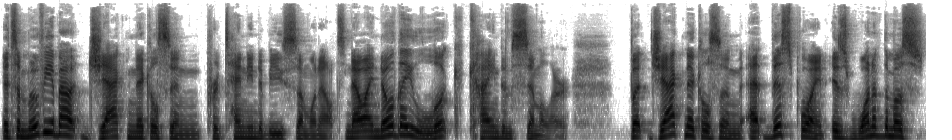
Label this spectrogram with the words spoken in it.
it's a movie about Jack Nicholson pretending to be someone else. Now I know they look kind of similar, but Jack Nicholson at this point is one of the most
